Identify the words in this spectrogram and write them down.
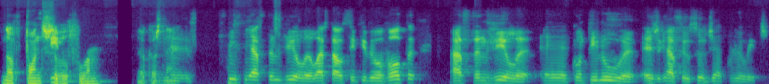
9 pontos City, sobre o Fulham, é o que eles têm. City Aston Villa, lá está, o City deu a volta. Aston Villa eh, continua a jogar sem o seu Jack Grealish.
